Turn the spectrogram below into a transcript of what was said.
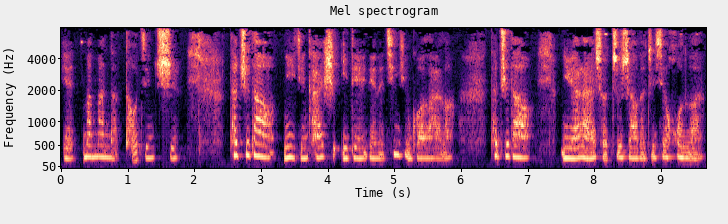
也慢慢的投进去。他知道你已经开始一点一点的清醒过来了，他知道你原来所制造的这些混乱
